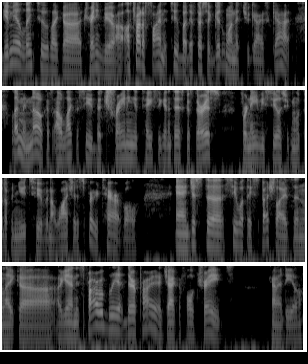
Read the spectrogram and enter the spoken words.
give me a link to like a training video. I'll, I'll, try to find it too. But if there's a good one that you guys got, let me know because I would like to see the training it takes to get into this. Because there is for Navy SEALs, you can look it up on YouTube and I watch it. It's pretty terrible and just to see what they specialize in like uh, again it's probably they're probably a jack of all trades kind of deal.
